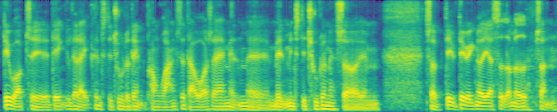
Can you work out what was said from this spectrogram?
det er jo op til det enkelte realkreditinstitut og den konkurrence, der jo også er mellem, øh, mellem institutterne. Så, øh, så det, det er jo ikke noget, jeg sidder med sådan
